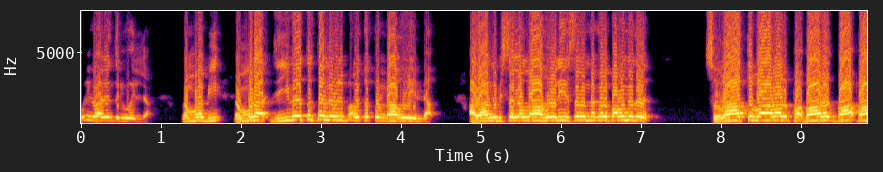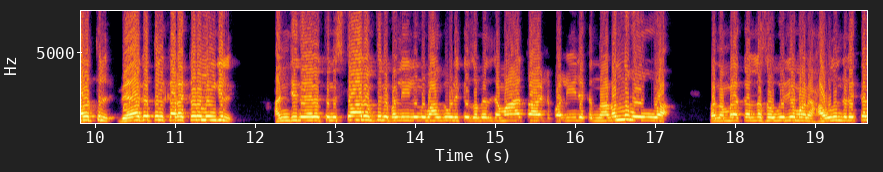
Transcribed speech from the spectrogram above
ഒരു കാര്യം തരുകയില്ല. നമ്മുടെ നമ്മുടെ ജീവിതത്തിൽ തന്നെ ഒരു പറക്കത്തുണ്ടാകുകയില്ല അതാണ് നബി സല്ലല്ലാഹു അലൈഹി തങ്ങൾ പറഞ്ഞത്. സിറാത്ത് പാദത്തിൽ വേഗത്തിൽ കടക്കണമെങ്കിൽ അഞ്ചു നേരത്തെ നിസ്കാരത്തിന് പള്ളിയിൽ നിന്ന് വാങ്ങു വിളിക്കുന്ന സമയത്ത് ജമാഅത്തായിട്ട് പള്ളിയിലേക്ക് നടന്നു പോവുക. അപ്പൊ നമ്മളൊക്കെ നല്ല സൗകര്യമാണ്. ഹൗദിന്റെ അടുക്കൽ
